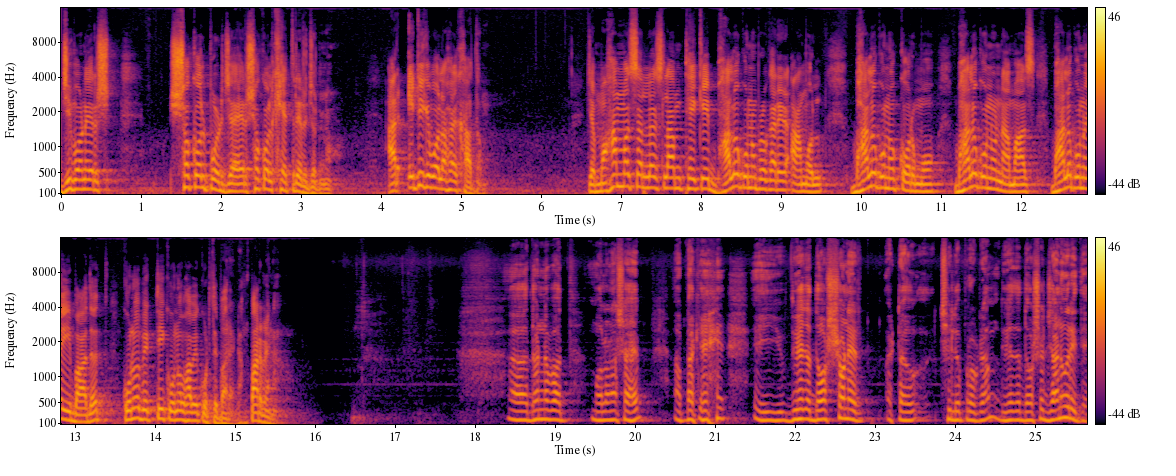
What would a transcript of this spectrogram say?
জীবনের সকল পর্যায়ের, সকল ক্ষেত্রের জন্য। আর এটিকে বলা হয় খাতম। যে মোহাম্মদ সাল্লাহ ইসলাম থেকে ভালো কোনো প্রকারের আমল, ভালো কোনো কর্ম, ভালো কোনো নামাজ, ভালো কোনো ইবাদত কোনো ব্যক্তি কোনোভাবে করতে পারে না, পারবে না। ধন্যবাদ মৌলানা সাহেব। আপনাকে এই দুই হাজার দশ সনের একটা ছিল প্রোগ্রাম, দুই হাজার জানুয়ারিতে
